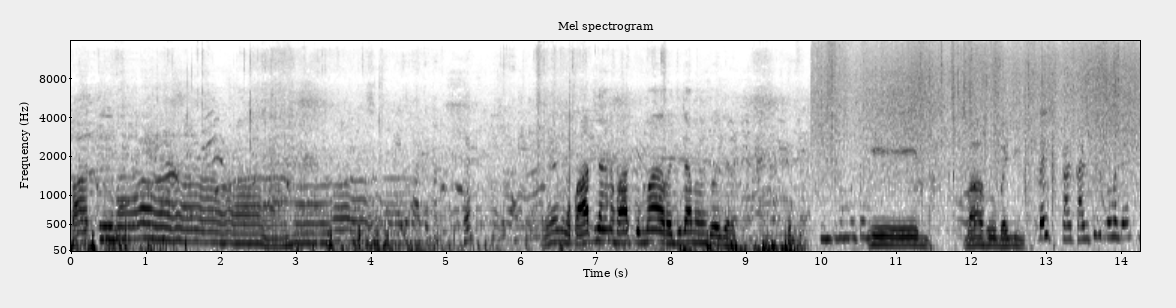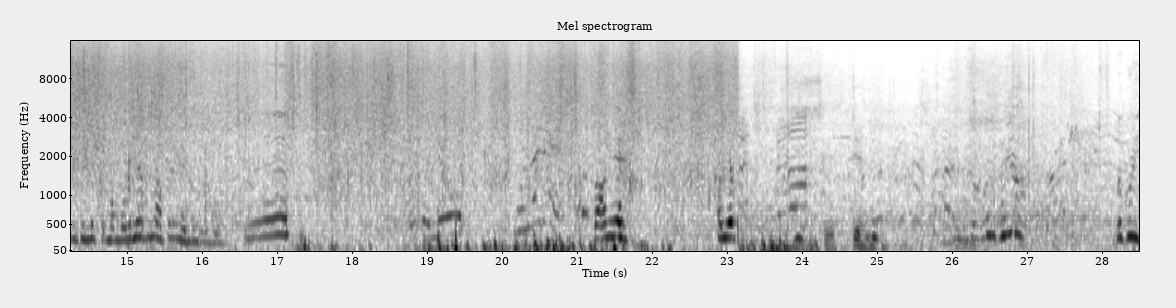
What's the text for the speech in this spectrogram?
ഫാത്തിമ ഏ? അങ്ങനെയൊന്നുമില്ല. പാട്ടിൽ അങ്ങനെ ഫാത്തിമ റജില എന്നൊന്നും ചോദിക്കരുത്. ഈ ബാഹുബലി. കഴിച്ചിട്ട് കൊള്ളണ്ടേ? ഈ പിന്നെ മുറിഞ്ഞാ പിന്നെ അപ്പോഴും സ്വാമിയെ. അയ്യോ. കുഴിയാ. ഇവിടെ കുഴി.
